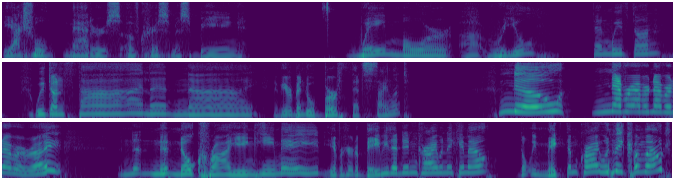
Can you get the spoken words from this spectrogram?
the actual matters of Christmas being way more uh, real than we've done. We've done Silent Night. Have you ever been to a birth that's silent? No, never, ever, never, never, right? No crying he made. You ever heard a baby that didn't cry when they came out? Don't we make them cry when they come out?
